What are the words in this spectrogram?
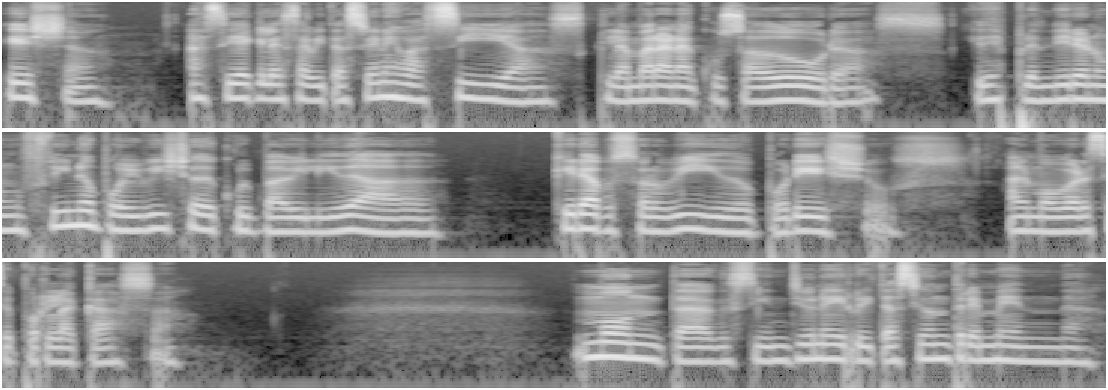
Ella hacía que las habitaciones vacías clamaran acusadoras y desprendieran un fino polvillo de culpabilidad que era absorbido por ellos al moverse por la casa. Montag sintió una irritación tremenda.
